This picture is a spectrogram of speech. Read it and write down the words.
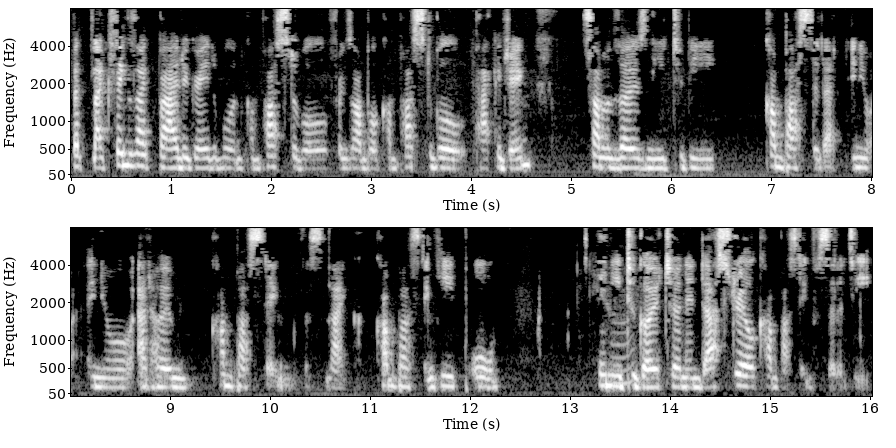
but like things like biodegradable and compostable, for example, compostable packaging, some of those need to be composted at, in your, in your at home composting, like composting heap or they need to go to an industrial composting facility.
